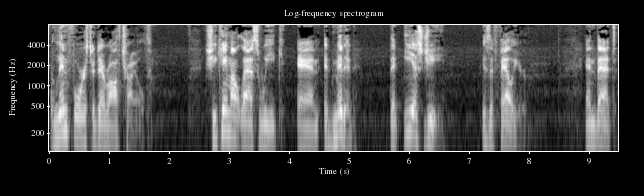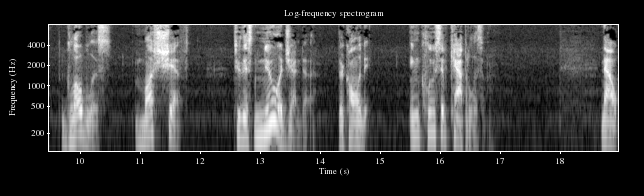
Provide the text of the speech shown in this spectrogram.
Lynn Forester de Rothschild, she came out last week and admitted that ESG is a failure and that globalists must shift to this new agenda. They're calling it inclusive capitalism. Now,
